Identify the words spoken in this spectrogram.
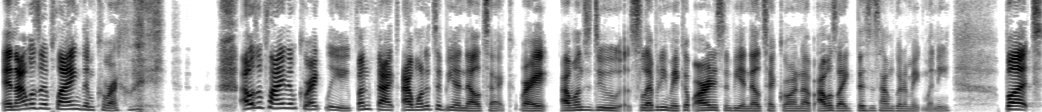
And I was applying them correctly. I was applying them correctly. Fun fact, I wanted to be a nail tech, right? I wanted to do celebrity makeup artist and be a nail tech growing up. I was like, this is how I'm going to make money. But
